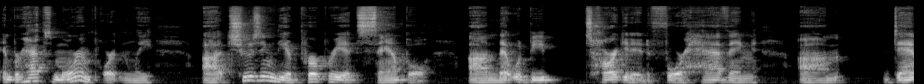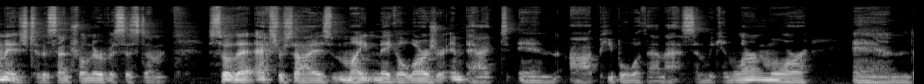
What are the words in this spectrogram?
And perhaps more importantly, uh, choosing the appropriate sample um, that would be targeted for having um, damage to the central nervous system so that exercise might make a larger impact in uh, people with MS. And we can learn more and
